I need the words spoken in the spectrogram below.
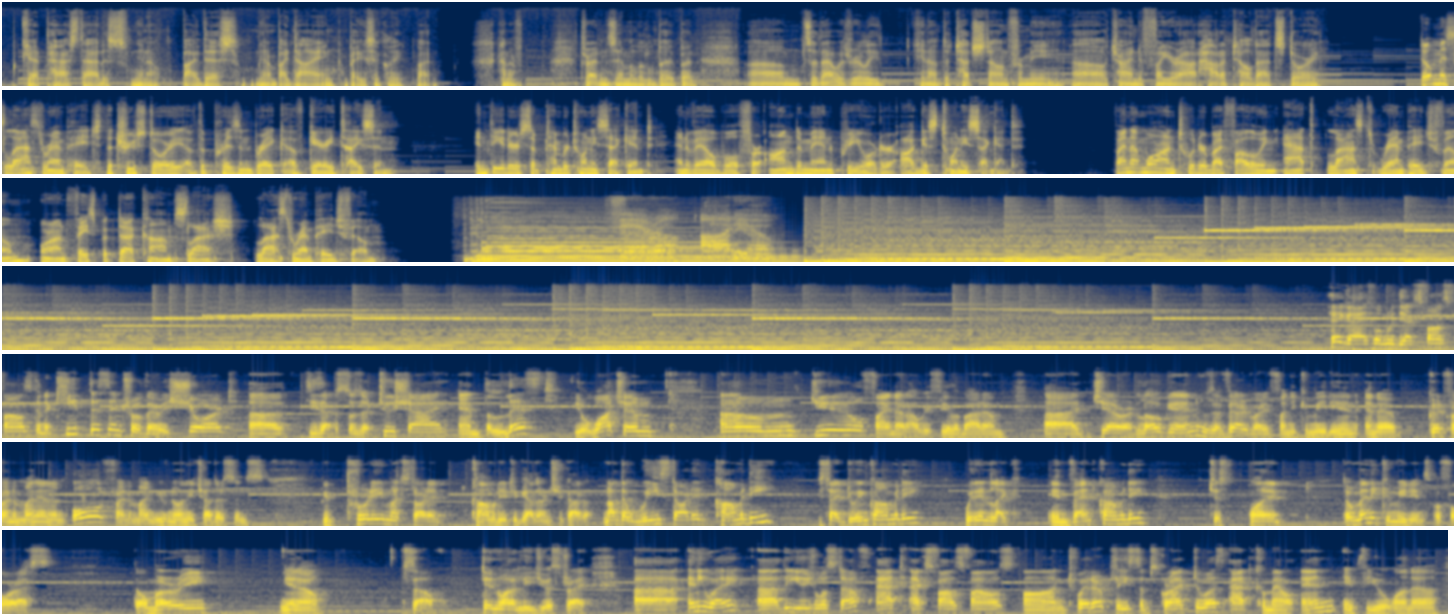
get past that is, you know, by this, you know, by dying, basically. But kind of threatens him a little bit. But um, so that was really, you know, the touchstone for me, uh, trying to figure out how to tell that story. Don't miss Last Rampage, the true story of the prison break of Gary Tyson. In theaters September 22nd and available for on demand pre order August 22nd. Find out more on Twitter by following at Last Rampage Film or on Facebook.com slash Last Rampage Film. Feral Audio. Hey guys, welcome to the X Files Files. Gonna keep this intro very short. Uh, these episodes are 2Shy, and the list, you'll watch them, um, you'll find out how we feel about him. Uh, Jared Logan, who's a very, very funny comedian and a good friend of mine and an old friend of mine. We've known each other since we pretty much started comedy together in Chicago. Not that we started comedy, we started doing comedy. We didn't like invent comedy, just wanted there were many comedians before us. Bill Murray, you know. So, didn't want to lead you astray. Uh, anyway, uh, the usual stuff at X Files Files on Twitter. Please subscribe to us at Kumail N if you want to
